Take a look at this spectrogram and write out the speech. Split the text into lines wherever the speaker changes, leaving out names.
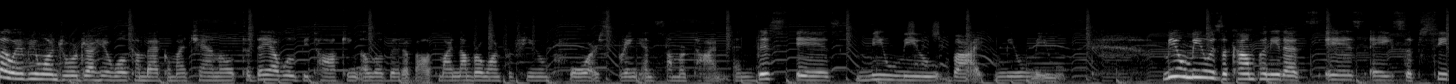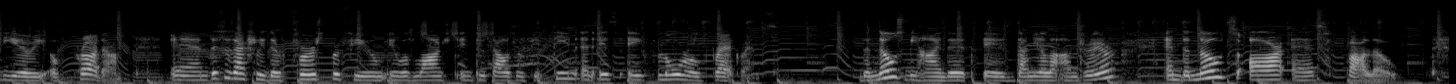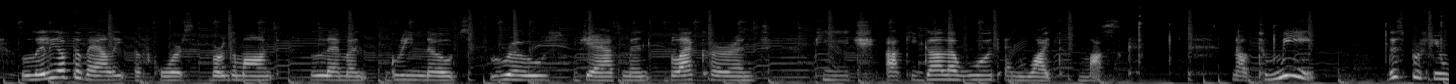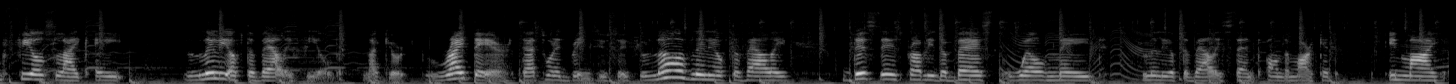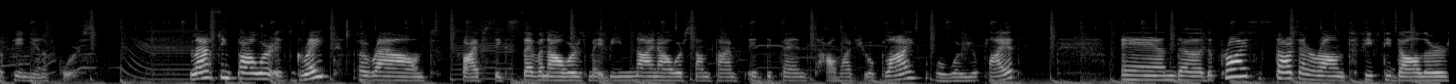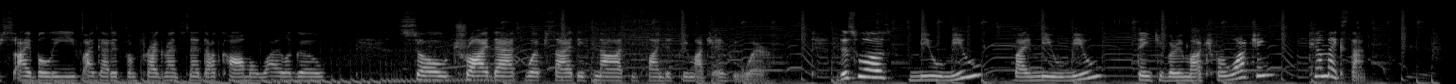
Hello everyone, Georgia here. Welcome back on my channel. Today I will be talking a little bit about my number one perfume for spring and summertime. And this is Miu Miu by Miu Miu. Miu Miu is a company that is a subsidiary of Prada. And this is actually their first perfume. It was launched in 2015 and it's a floral fragrance. The nose behind it is Daniela Andrier and the notes are as follow. Lily of the Valley, of course, bergamot, lemon, green notes, rose, jasmine, black currant, peach, akigala wood, and white musk. Now, to me, this perfume feels like a lily of the valley field, like you're right there. That's what it brings you. So if you love lily of the valley, this is probably the best well-made lily of the valley scent on the market, in my opinion, of course. Lasting power is great, around 5, 6, 7 hours, maybe 9 hours sometimes. It depends how much you apply or where you apply it. And uh, the price starts at around $50, I believe. I got it from fragrancenet.com a while ago. So try that website. If not, you find it pretty much everywhere. This was Miu Miu by Miu Miu. Thank you very much for watching. Till next time.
